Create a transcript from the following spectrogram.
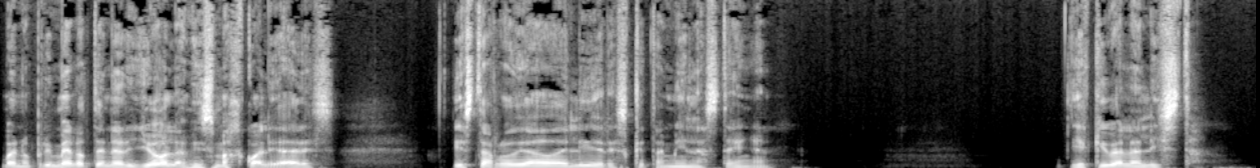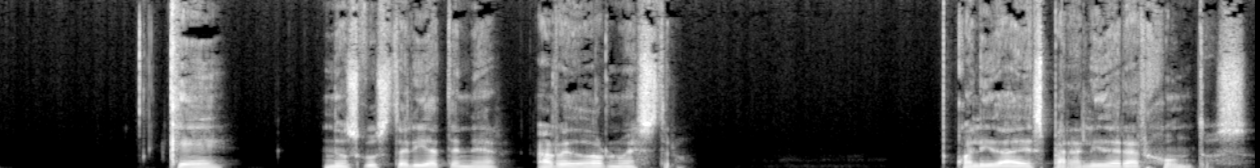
Bueno, primero tener yo las mismas cualidades y estar rodeado de líderes que también las tengan. Y aquí va la lista. ¿Qué nos gustaría tener alrededor nuestro? Cualidades para liderar juntos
